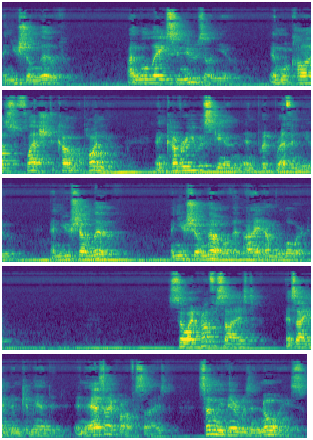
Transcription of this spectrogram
and you shall live. I will lay sinews on you, and will cause flesh to come upon you, and cover you with skin, and put breath in you, and you shall live, and you shall know that I am the Lord. So I prophesied as I had been commanded, and as I prophesied, suddenly there was a noise,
